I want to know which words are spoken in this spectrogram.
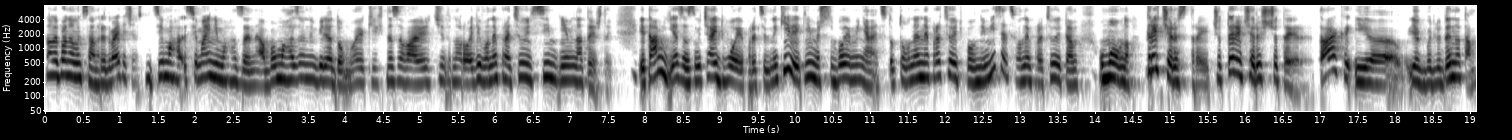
Але пане Олександре, давайте чесно. Ці мага... сімейні магазини або магазини біля дому, як їх називають в народі, вони працюють сім днів на тиждень, і там є зазвичай двоє працівників, які між собою міняються. Тобто вони не працюють повний місяць, вони працюють там умовно три через три, чотири через чотири. Так і е, якби людина там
